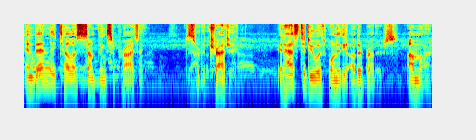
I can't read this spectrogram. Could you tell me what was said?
And then they tell us something surprising, sort of tragic. It has to do with one of the other brothers, Amar.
